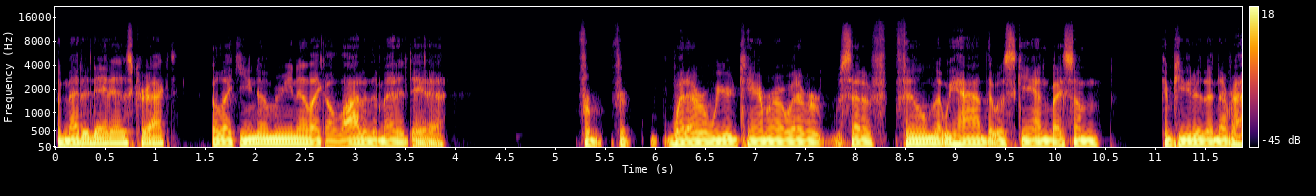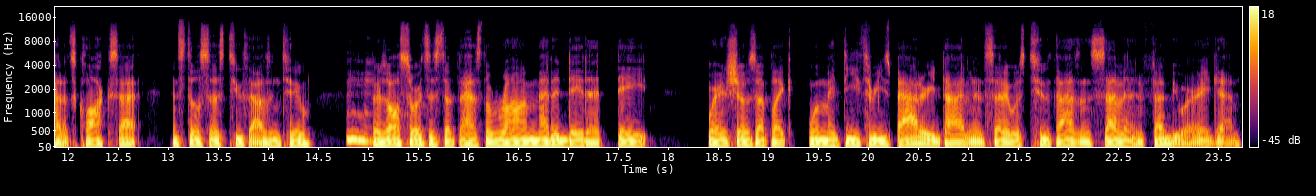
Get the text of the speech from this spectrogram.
the metadata is correct, but like you know, Marina, like a lot of the metadata for for whatever weird camera or whatever set of film that we had that was scanned by some computer that never had its clock set and still says 2002. Mm-hmm. There's all sorts of stuff that has the wrong metadata date where it shows up like when my D3's battery died and it said it was 2007 in February again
